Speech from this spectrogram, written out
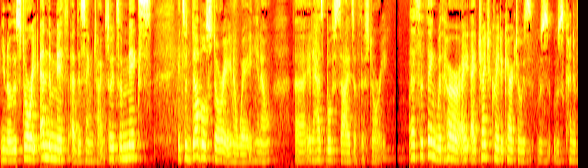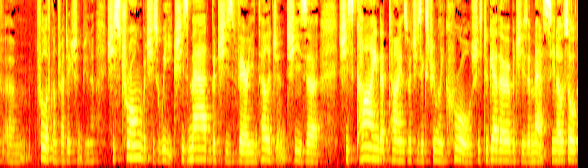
you know, the story and the myth at the same time. So it's a mix. It's a double story in a way, you know. Uh, it has both sides of the story. that's the thing with her. I, I tried to create a character who was was, was kind of um, full of contradiction. You know, she's strong but she's weak. She's mad but she's very intelligent. She's uh, she's kind at times but she's extremely cruel. She's together but she's a mess. You know, so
